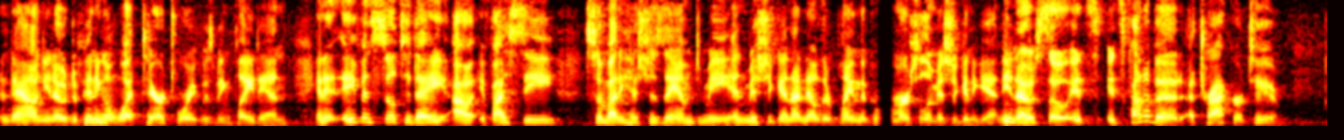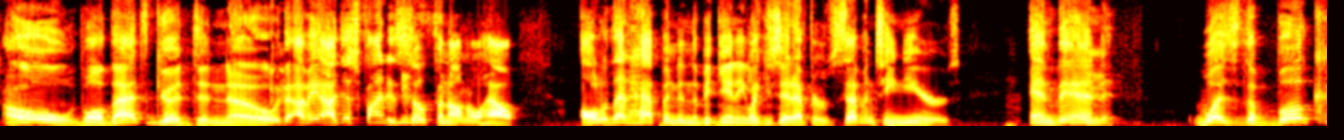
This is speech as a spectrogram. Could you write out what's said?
and down. You know, depending on what territory it was being played in, and it, even still today, I, if I see somebody has Shazammed me in Michigan, I know they're playing the commercial in Michigan again. You know, so it's it's kind of a, a tracker too. Oh, well, that's good to know. I mean, I just find it Mhm. so phenomenal how all of that happened in the beginning, like you said, after 17 years. And then Mhm. was the book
